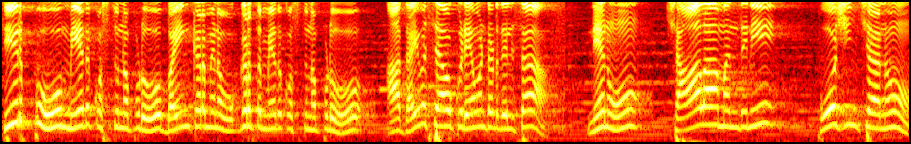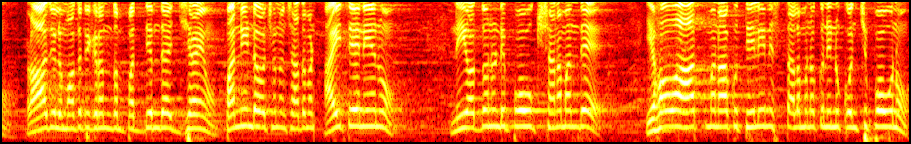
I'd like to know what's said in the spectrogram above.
తీర్పు మీదకు వస్తున్నప్పుడు భయంకరమైన ఉగ్రత మీదకు వస్తున్నప్పుడు ఆ దైవ సేవకుడు ఏమంటాడు తెలుసా? నేను చాలా మందిని పోషించాను. రాజుల మొదటి గ్రంథం పద్దెనిమిది అధ్యాయం పన్నెండవ వచనం చదవండి. అయితే నేను నీ వద్ద నుండి పోవు క్షణమందే. యహోవ ఆత్మ నాకు తెలియని స్థలమునకు నిన్ను కొంచిపోవును.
